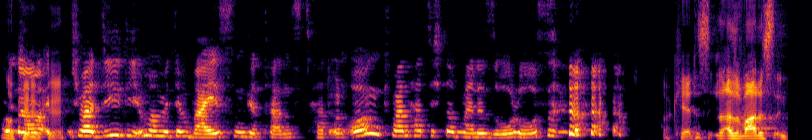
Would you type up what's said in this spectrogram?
Okay, genau, okay. ich war die, die immer mit dem Weißen getanzt hat. Und irgendwann hatte ich dann meine Solos. Okay, das, also war das in,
